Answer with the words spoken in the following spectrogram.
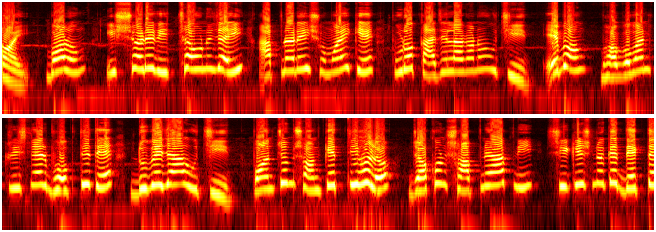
নয়, বরং ঈশ্বরের ইচ্ছা অনুযায়ী আপনার এই সময়কে পুরো কাজে লাগানো উচিত এবং ভগবান কৃষ্ণের ভক্তিতে ডুবে যাওয়া উচিত। পঞ্চম সংকেতটি হলো, যখন স্বপ্নে আপনি শ্রীকৃষ্ণকে দেখতে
